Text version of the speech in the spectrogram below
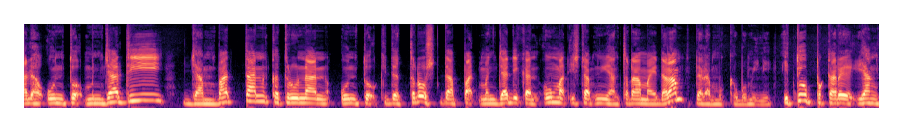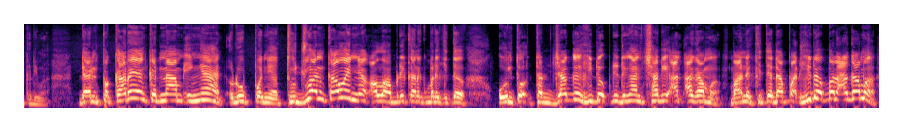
adalah untuk menjadi jambatan keturunan untuk kita terus dapat menjadikan umat Islam ini yang teramai dalam dalam muka bumi ini. Itu perkara yang kelima. Dan perkara yang keenam ingat rupanya tujuan kahwin yang Allah berikan kepada kita untuk terjaga hidup ni dengan syariat agama. Mana kita dapat hidup beragama,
